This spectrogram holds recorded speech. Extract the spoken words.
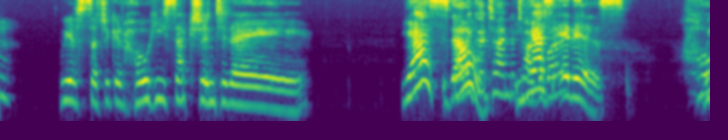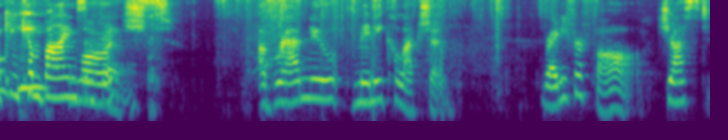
we have such a good hohi section today. Yes. Is that a good time to talk yes, about it it? is. We can combine some launched things. A brand new mini collection Ready for fall. Just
